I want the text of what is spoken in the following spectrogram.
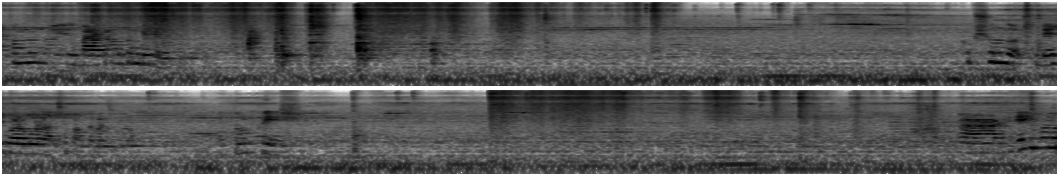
এখন বারোটার মতন বেজে গেছে। সুন্দর, বেশ বড় বড় আছে পাবদা মাছগুলো। একদম ফ্রেশ আর এই হলো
